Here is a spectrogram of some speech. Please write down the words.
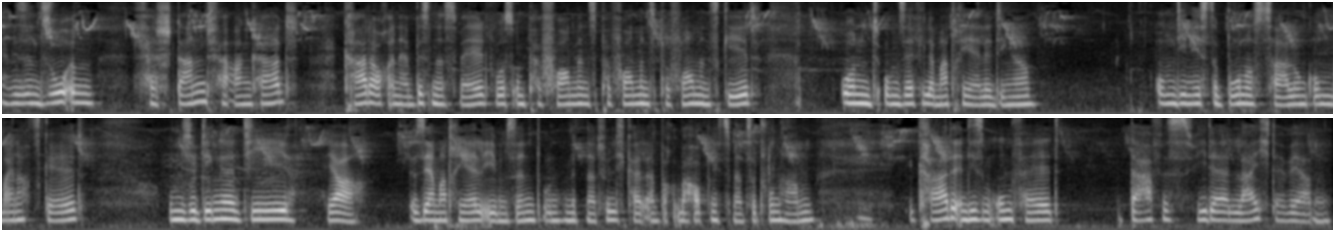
Wir sind so im Verstand verankert, gerade auch in der Businesswelt, wo es um Performance, Performance, Performance geht und um sehr viele materielle Dinge, um die nächste Bonuszahlung, um Weihnachtsgeld, um so Dinge, die ja sehr materiell eben sind und mit Natürlichkeit einfach überhaupt nichts mehr zu tun haben. Gerade in diesem Umfeld darf es wieder leichter werden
